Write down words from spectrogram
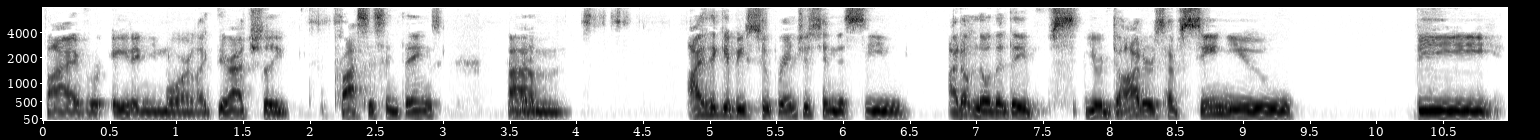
five or eight anymore. Like they're actually processing things. Um, I think it'd be super interesting to see. I don't know that they've your daughters have seen you be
